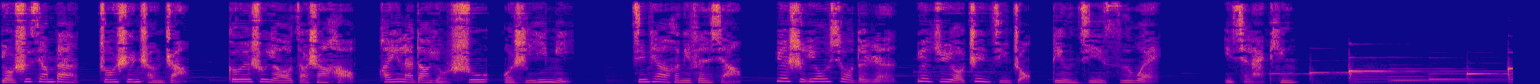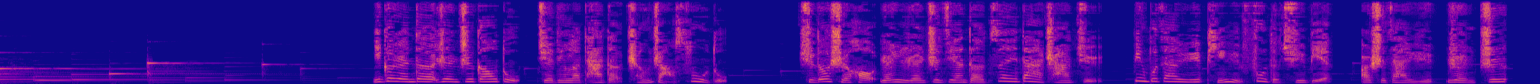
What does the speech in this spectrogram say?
有书相伴，终身成长。各位书友，早上好，欢迎来到有书，我是一米。今天要和你分享，越是优秀的人，越具有这几种顶级思维。一起来听。一个人的认知高度，决定了他的成长速度。许多时候，人与人之间的最大差距，并不在于贫与富的区别。而是在于认知，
